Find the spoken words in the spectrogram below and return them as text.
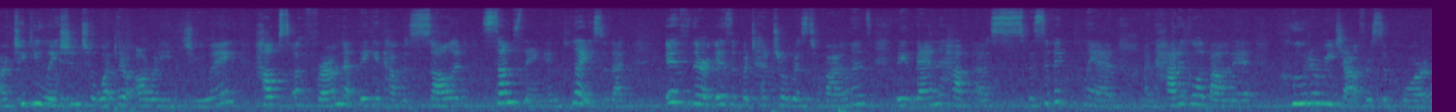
articulation to what they're already doing helps affirm that they can have a solid something in place so that if there is a potential risk to violence, they then have a specific plan on how to go about it, who to reach out for support,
